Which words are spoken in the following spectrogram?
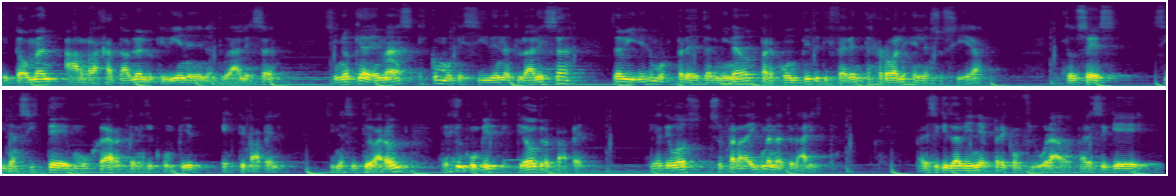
que toman a rajatabla lo que viene de naturaleza, sino que además es como que si de naturaleza ya viniéramos predeterminados para cumplir diferentes roles en la sociedad. Entonces, si naciste mujer, tenés que cumplir este papel. Si naciste varón, tenés que cumplir este otro papel. Fíjate vos, es un paradigma naturalista. Parece que ya viene preconfigurado. Parece que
